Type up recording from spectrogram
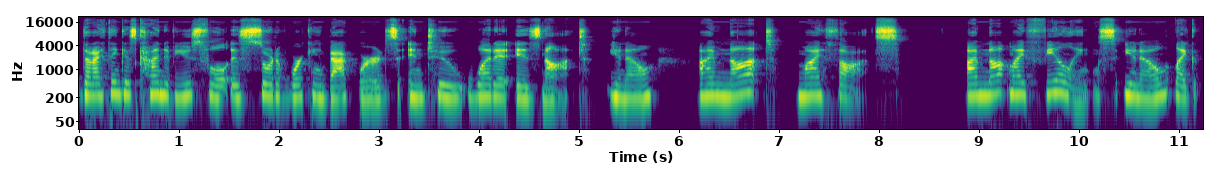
that i think is kind of useful is sort of working backwards into what it is not you know? I'm not my thoughts. I'm not my feelings you know? Like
